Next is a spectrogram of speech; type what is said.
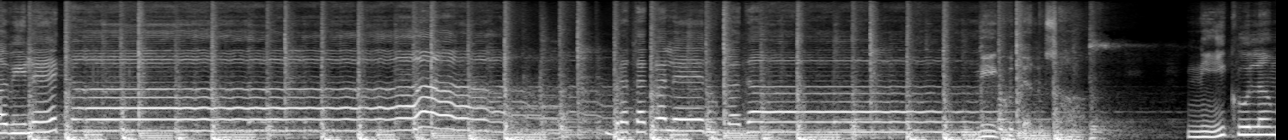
అవి లేక బ్రతకలేరు కదా. నీకు తెలుసా? నీ కులం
